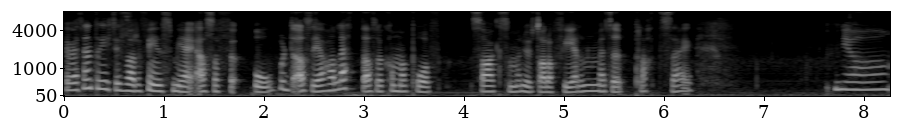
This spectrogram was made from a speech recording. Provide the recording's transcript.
Jag vet inte riktigt vad det finns mer alltså för ord. Alltså jag har lättast att komma på saker som man uttalar fel med typ platser. Ja.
